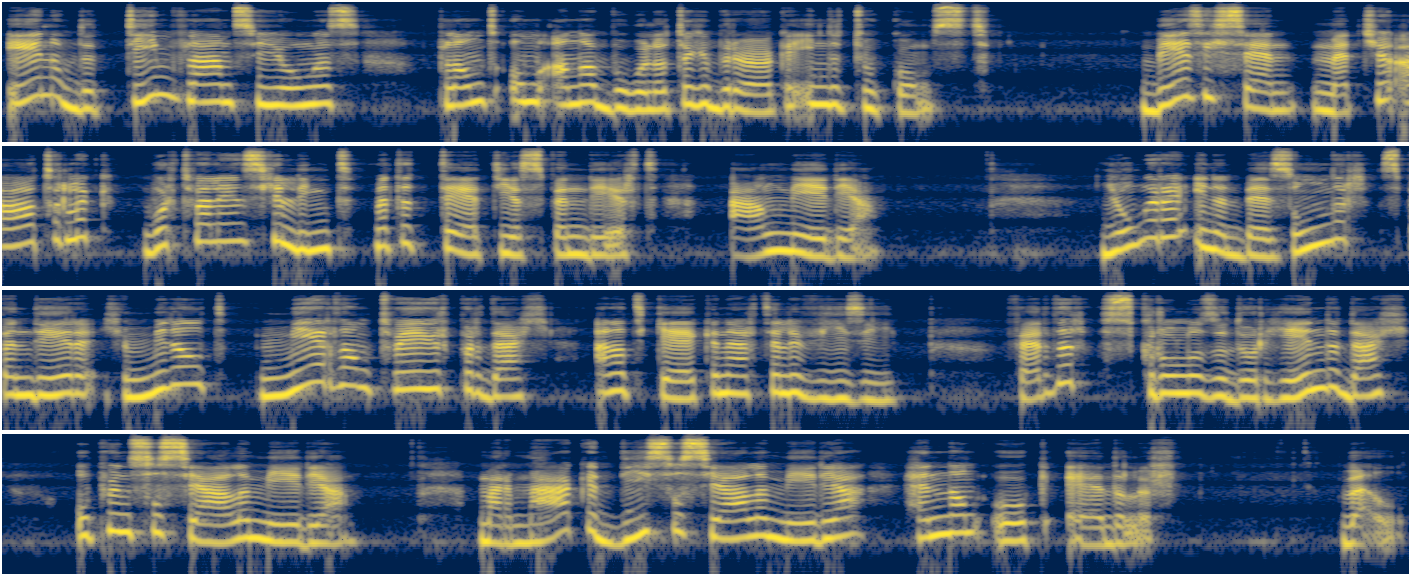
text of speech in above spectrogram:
1 op de 10 Vlaamse jongens plant om anabolen te gebruiken in de toekomst. Bezig zijn met je uiterlijk wordt wel eens gelinkt met de tijd die je spendeert aan media. Jongeren in het bijzonder spenderen gemiddeld meer dan twee uur per dag aan het kijken naar televisie. Verder scrollen ze doorheen de dag op hun sociale media. Maar maken die sociale media hen dan ook ijdeler? Wel,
